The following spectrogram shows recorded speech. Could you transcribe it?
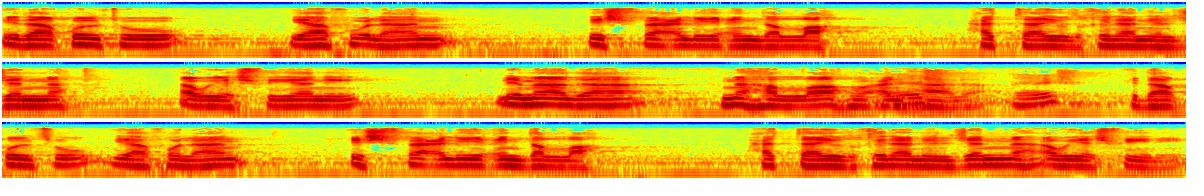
إذا قلت يا فلان اشفع لي عند الله حتى يدخلني الجنة أو يشفيني لماذا نهى الله عن إيش؟ هذا؟ إيش؟ إذا قلت يا فلان اشفع لي عند الله حتى يدخلني الجنة أو يشفيني.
